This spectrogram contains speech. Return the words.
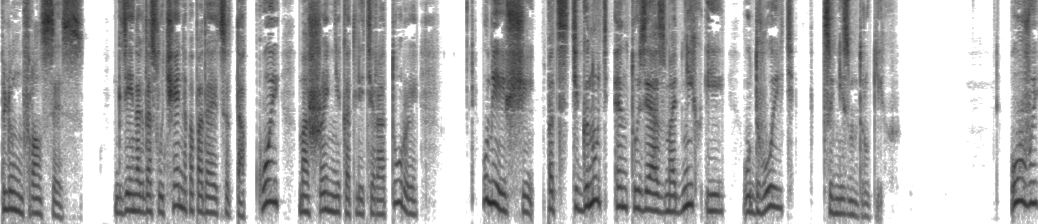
плюм францез где иногда случайно попадается такой мошенник от литературы, умеющий подстегнуть энтузиазм одних и удвоить цинизм других. Увы,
